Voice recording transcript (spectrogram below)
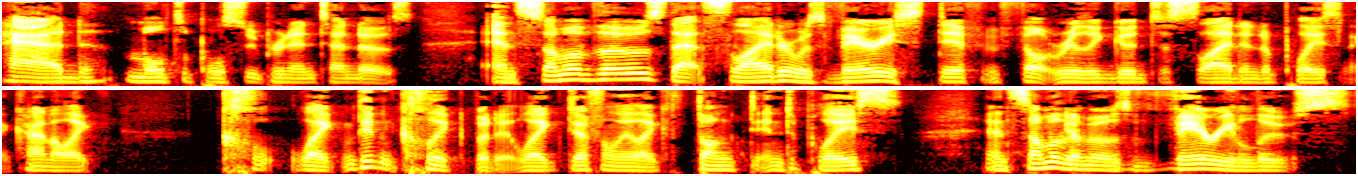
had multiple Super Nintendos and some of those that slider was very stiff and felt really good to slide into place and it kind of like cl- like didn't click but it like definitely like thunked into place. And some of them it was very loose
